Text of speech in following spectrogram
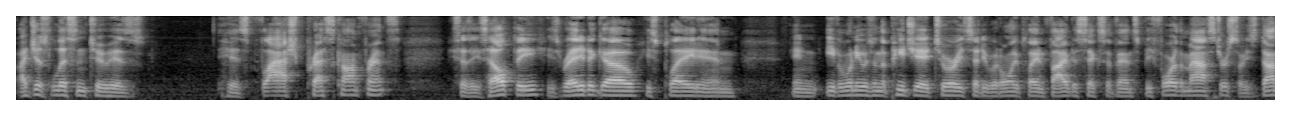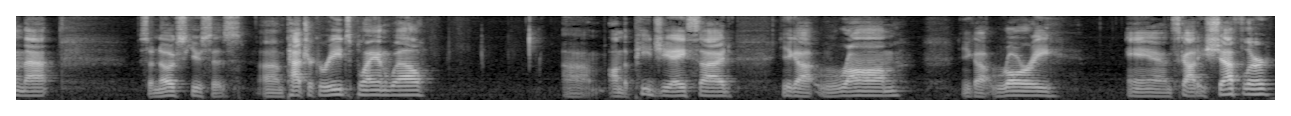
I just listened to his his flash press conference he says he's healthy, he's ready to go. He's played in in even when he was in the PGA Tour, he said he would only play in five to six events before the Masters, so he's done that. So no excuses. Um, Patrick Reed's playing well. Um, on the PGA side, you got Rahm, you got Rory, and Scotty Scheffler,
